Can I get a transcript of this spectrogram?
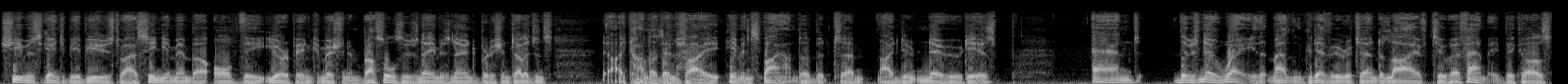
she was going to be abused by a senior member of the European Commission in Brussels, whose name is known to British intelligence. I can't identify him in Spy Hunter, but um, I do know who it is. And there was no way that Madeleine could ever be returned alive to her family because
